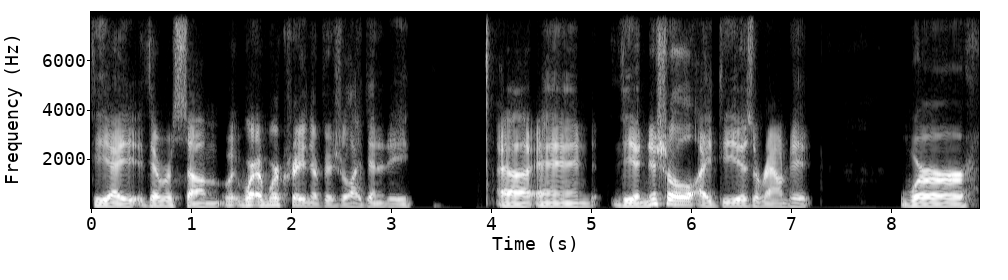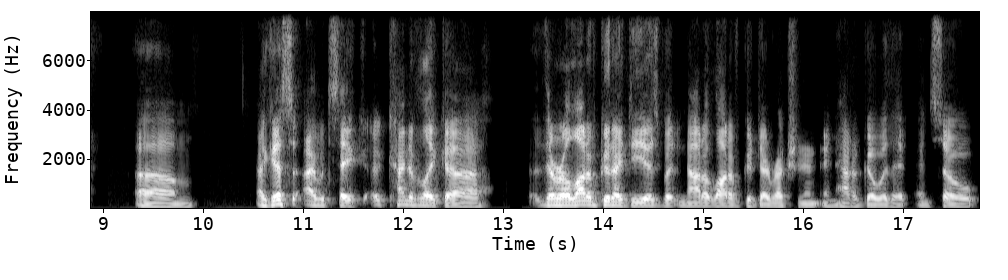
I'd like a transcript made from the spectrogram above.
the uh, there were some we're, we're creating their visual identity, uh, and the initial ideas around it were, um, I guess I would say, kind of like a, uh, there were a lot of good ideas, but not a lot of good direction in how to go with it. And so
